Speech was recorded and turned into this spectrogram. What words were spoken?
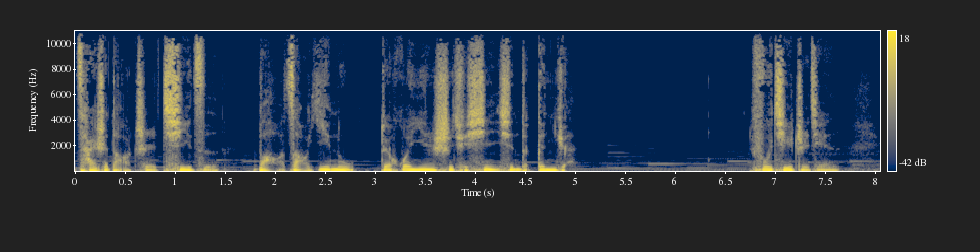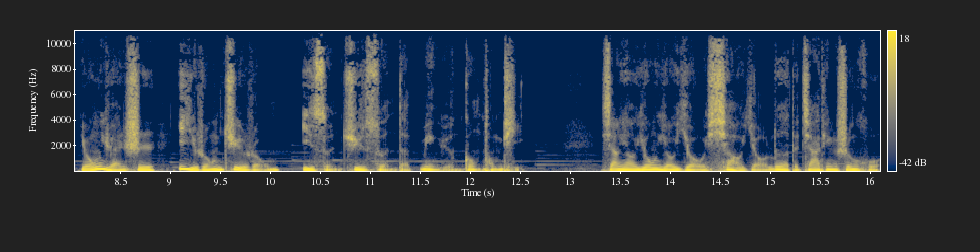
才是导致妻子暴躁易怒。对婚姻失去信心的根源。夫妻之间，永远是一荣俱荣、一损俱损的命运共同体。想要拥有有笑有乐的家庭生活，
